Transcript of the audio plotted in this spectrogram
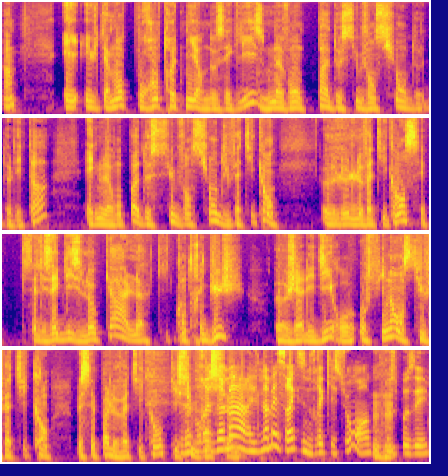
Hein. Et évidemment, pour entretenir nos églises, nous n'avons pas de subvention de, l'État et nous n'avons pas de subvention du Vatican. Euh, le, Vatican, c'est les églises locales qui contribuent euh, j'allais dire, aux, finances du Vatican. Mais c'est pas le Vatican qui subventionne. pourrait jamais arriver. Non, mais c'est vrai que c'est une vraie question hein, qu'on peut se poser.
